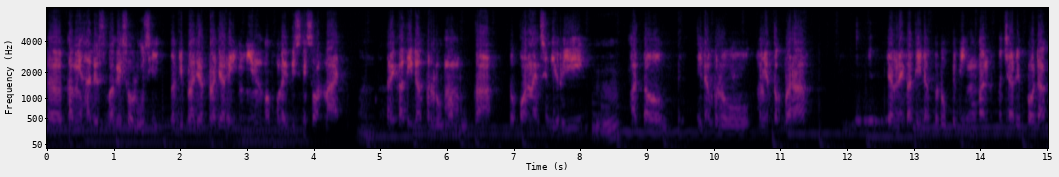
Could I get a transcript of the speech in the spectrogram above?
eh, kami hadir sebagai solusi bagi pelajar-pelajar yang ingin memulai bisnis online. Mereka tidak perlu membuka toko online sendiri Mm-mm. atau tidak perlu menyetok barang dan mereka tidak perlu kebingungan mencari produk.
